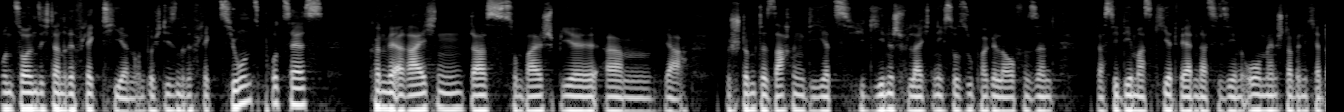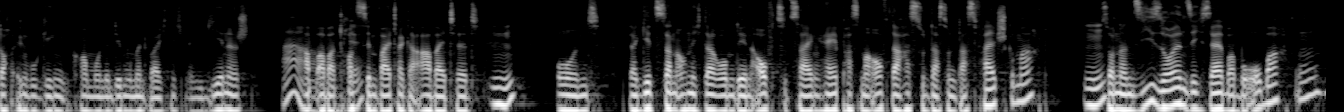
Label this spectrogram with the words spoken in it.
und sollen sich dann reflektieren. Und durch diesen Reflexionsprozess können wir erreichen, dass zum Beispiel ähm, ja, bestimmte Sachen, die jetzt hygienisch vielleicht nicht so super gelaufen sind, dass sie demaskiert werden, dass sie sehen, oh Mensch, da bin ich ja doch irgendwo gegengekommen und in dem Moment war ich nicht mehr hygienisch, ah, habe aber okay. trotzdem weitergearbeitet. Mhm. Und da geht es dann auch nicht darum, denen aufzuzeigen, hey, pass mal auf, da hast du das und das falsch gemacht, mhm. sondern sie sollen sich selber beobachten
